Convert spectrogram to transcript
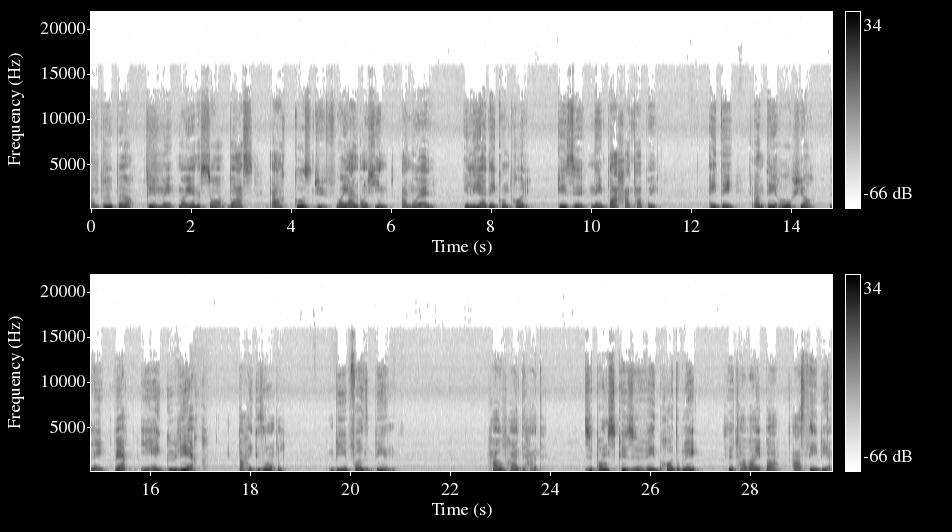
un peu peur que mes moyennes soient basses à cause du voyage en Chine à Noël. Il y a des contrôles que je n'ai pas rattrapés et des interros sur les verbes irréguliers. Par exemple, be was been, have had had. Je pense que je vais redoubler. Je travaille pas assez bien.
